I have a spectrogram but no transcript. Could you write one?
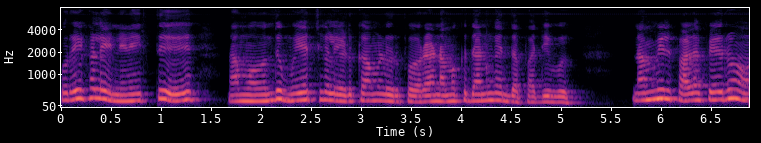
குறைகளை நினைத்து நம்ம வந்து முயற்சிகள் எடுக்காமல் இருப்பவரா? நமக்கு தானுங்க இந்த பதிவு. நம்மில் பல பேரும்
